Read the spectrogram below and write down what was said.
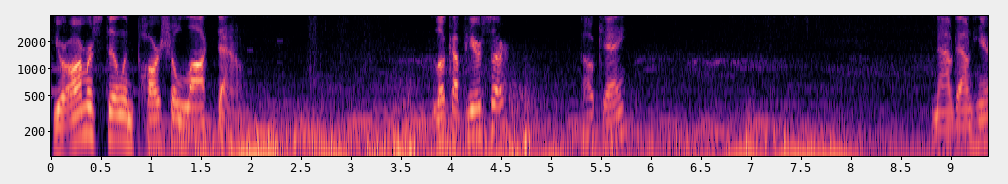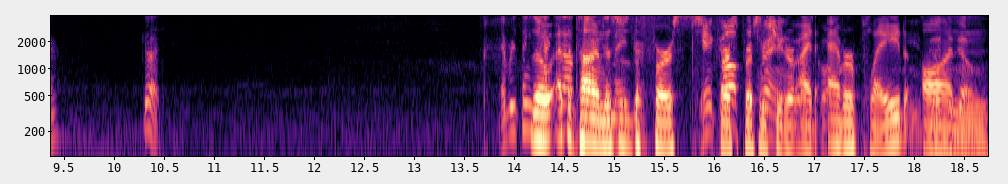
Your armor's still in partial lockdown. Look up here, sir. Okay. Now down here? Good. Everything So at the time, Sergeant this was the first Kick first-person shooter I'd Corporal. ever played He's on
